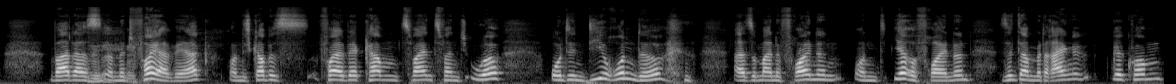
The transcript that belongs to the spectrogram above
war das äh, mit Feuerwerk. Und ich glaube, das Feuerwerk kam um 22 Uhr. Und in die Runde, also meine Freundin und ihre Freundin, sind dann mit reingekommen.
